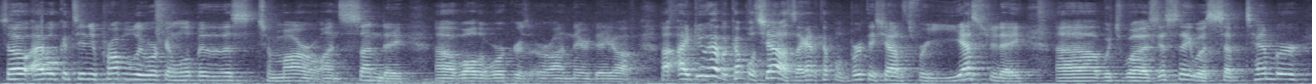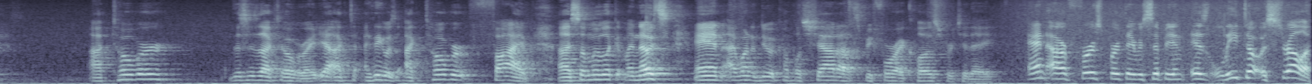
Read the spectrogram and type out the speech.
So I will continue probably working a little bit of this tomorrow on Sunday uh, while the workers are on their day off. Uh, I do have a couple of shoutouts. I got a couple of birthday shoutouts for yesterday, uh, which was yesterday was September, October this is October, right? Yeah, I think it was October 5. Uh, so I'm going to look at my notes and I want to do a couple shout outs before I close for today. And our first birthday recipient is Lito Estrella,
